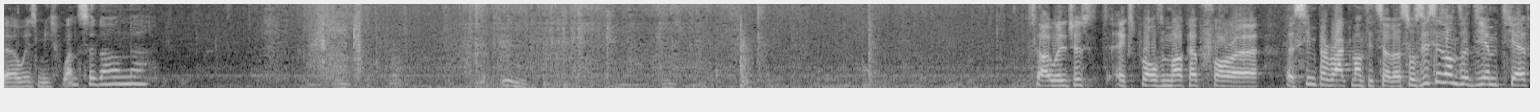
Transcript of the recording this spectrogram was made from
Bear with me one second. So I will just explore the mockup for a, a simple rack-mounted server. So this is on the DMTF,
